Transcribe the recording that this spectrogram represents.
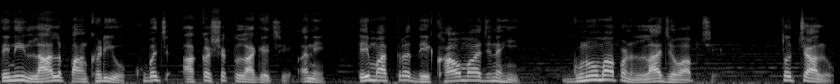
તેની લાલ પાંખડીઓ ખૂબ જ આકર્ષક લાગે છે અને તે માત્ર દેખાવમાં જ નહીં, ગુણોમાં પણ લાજવાબ છે. તો ચાલો,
